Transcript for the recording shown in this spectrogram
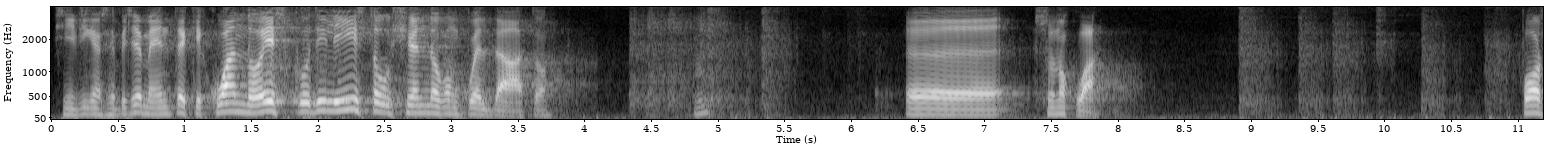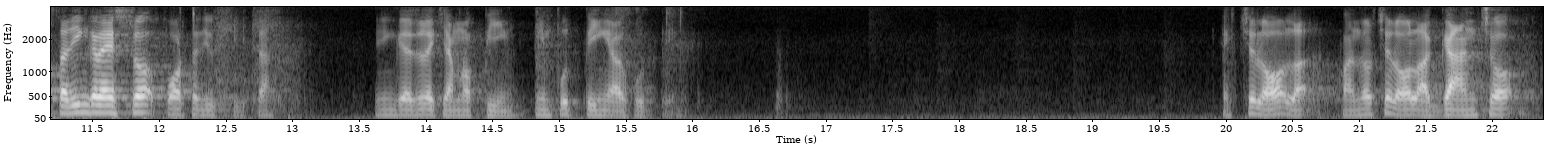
Significa semplicemente che quando esco di lì sto uscendo con quel dato eh, sono qua. Porta di ingresso, porta di uscita. In inglese le chiamano pin, input pin e output pin. E ce la, quando ce l'ho l'aggancio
